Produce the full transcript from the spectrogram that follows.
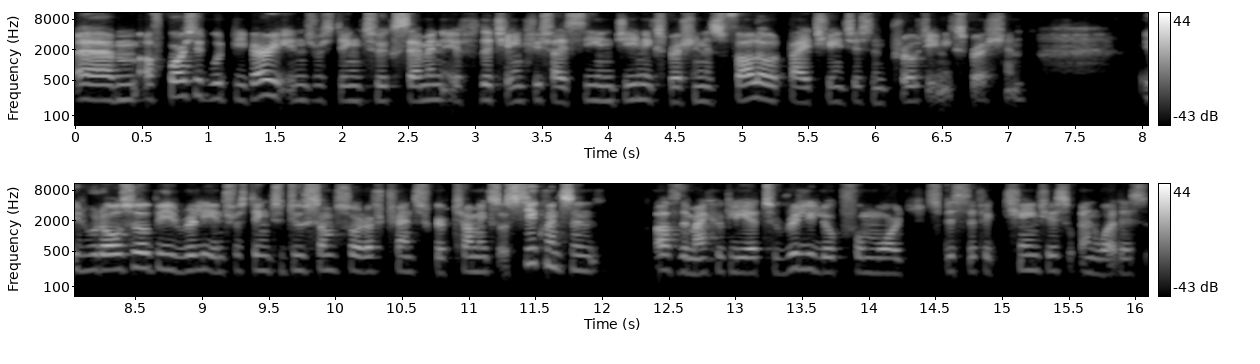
Um, of course, it would be very interesting to examine if the changes I see in gene expression is followed by changes in protein expression. It would also be really interesting to do some sort of transcriptomics or sequencing of the microglia to really look for more specific changes and what is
